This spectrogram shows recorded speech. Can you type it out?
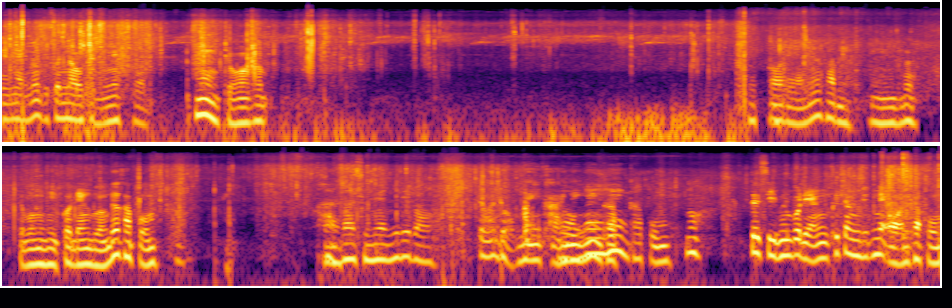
มีแต่ดอกใหญ่ๆเนาะที่เป็นเนาถึงไงครับแห้งจอครับเห็ดกอแดงเด้อครับนี่นี่ครับแต่ว่ามันเห็นกอแดงหลวงเด้อครับ ผมขาดว่าซีเมนต์ยี่ได้เบาแต่ว่าดอกในขายโอ้แห้งๆครับแห้งครับผมแต่สีมันบแดงคือจังยึดไม่อ่อนครับ ผม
